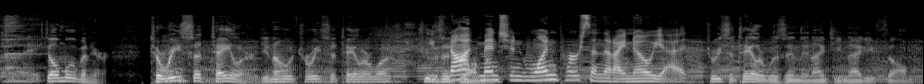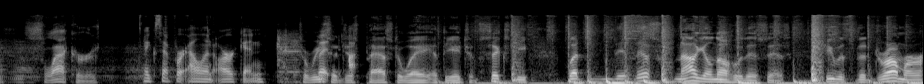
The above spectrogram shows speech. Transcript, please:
I Still moving here. Teresa Taylor. Do you know who Teresa Taylor was? She You've was a not drummer. mentioned one person that I know yet, Teresa Taylor was in the 1990 film Slackers. except for Alan Arkin. Teresa But- just passed away at the age of 60. But this, now you'll know who this is. She was the drummer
